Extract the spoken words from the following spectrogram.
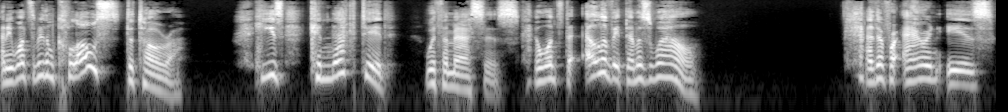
And he wants to bring them close to Torah. He's connected with the masses and wants to elevate them as well. And therefore Aaron is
